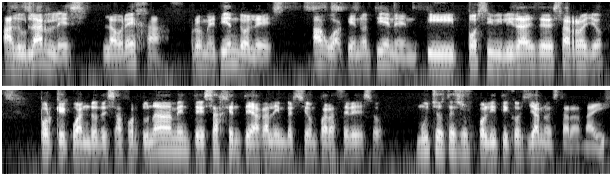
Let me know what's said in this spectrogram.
adularles la oreja prometiéndoles agua que no tienen y posibilidades de desarrollo, porque cuando desafortunadamente esa gente haga la inversión para hacer eso, muchos de esos políticos ya no estarán ahí.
